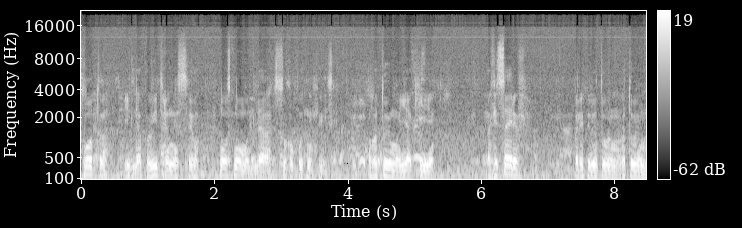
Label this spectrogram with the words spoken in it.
флоту, і для повітряних сил, ну основному для сухопутних військ. Готуємо як і офіцерів, перепідготовуємо, готуємо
